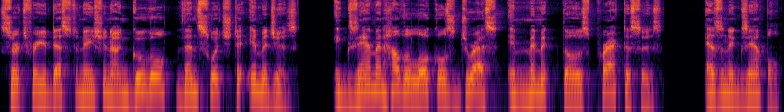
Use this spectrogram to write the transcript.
Search for your destination on Google, then switch to images. Examine how the locals dress and mimic those practices. As an example,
